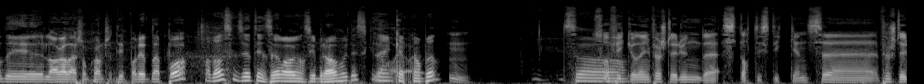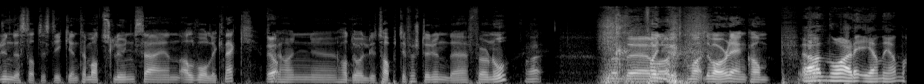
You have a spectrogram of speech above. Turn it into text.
av de laga der som kanskje tippa litt nedpå. Ja, da syns jeg Tynset var ganske bra, faktisk, den den cupkampen. Mm. Så, Så fikk jo den første rundestatistikkens eh, Første rundestatistikken til Mats Lund seg en alvorlig knekk. For Ja. han eh, hadde jo aldri tapt i første runde før nå. Nei. Men det var- ut det var vel én kamp Ja, nå er det 1-1, da.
